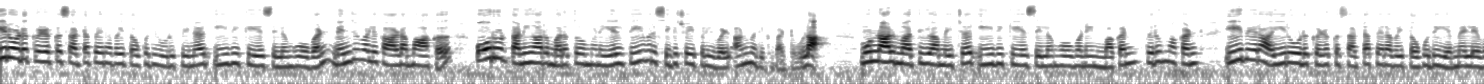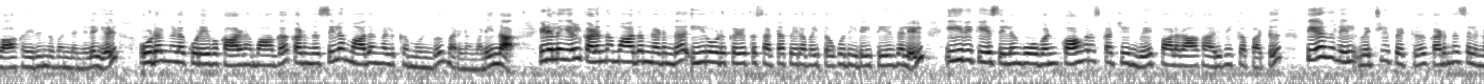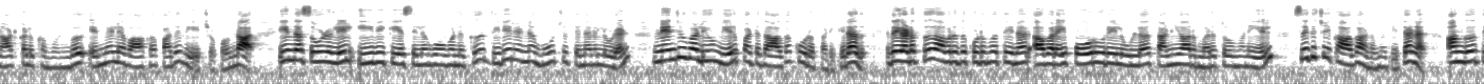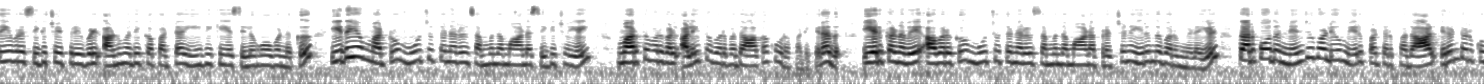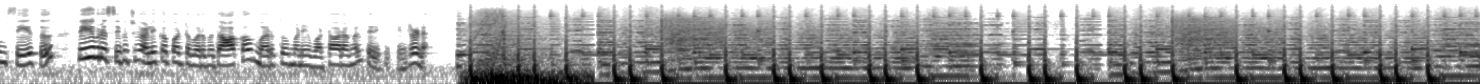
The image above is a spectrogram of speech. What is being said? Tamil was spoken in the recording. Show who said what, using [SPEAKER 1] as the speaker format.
[SPEAKER 1] ஈரோடு கிழக்கு சட்டப்பேரவை தொகுதி உறுப்பினர் இவி கே எஸ் இளங்கோவன் நெஞ்சுவலி காரணமாக போரூர் தனியார் மருத்துவமனையில் தீவிர சிகிச்சை பிரிவில் அனுமதிக்கப்பட்டுள்ளார். முன்னாள் மத்திய அமைச்சர் இவி கே எஸ் இளங்கோவனின் மகன் திருமகன் ஈவேரா ஈரோடு கிழக்கு சட்டப்பேரவை தொகுதி எம்எல்ஏவாக இருந்து வந்த நிலையில் உடல்நலக்குறைவு காரணமாக கடந்த சில மாதங்களுக்கு முன்பு மரணமடைந்தார். இந்நிலையில் கடந்த மாதம் நடந்த ஈரோடு கிழக்கு சட்டப்பேரவை தொகுதி இடைத்தேர்தலில் E V K S Elangovan Congress கட்சியின் வேட்பாளராக அறிவிக்கப்பட்டு தேர்தலில் வெற்றி பெற்று கடந்த சில நாட்கள் நாட்களுக்கு முன்பு எம்எல்ஏவாக பதவியேற்றுக் கொண்டார். இந்த சூழலில் இவி கே சிலங்கோவனுக்கு திடீரென மூச்சு திணறலுடன் நெஞ்சுவலியும் ஏற்பட்டதாக கூறப்படுகிறது. இதையடுத்து அவரது குடும்பத்தினர் அவரை போரூரில் உள்ள தனியார் மருத்துவமனையில் சிகிச்சைக்காக அனுமதித்தனர். அங்கு தீவிர சிகிச்சை பிரிவில் அனுமதிக்கப்பட்ட இவி கே எஸ் இளங்கோவனுக்கு இதயம் மற்றும் மூச்சு திணறல் சம்பந்தமான சிகிச்சையை மருத்துவர்கள் அளித்து வருவதாக கூறப்படுகிறது. ஏற்கனவே அவருக்கு மூச்சு திணறல் சம்பந்தமான பிரச்சனை இருந்து வரும் நிலையில் தற்போது நெஞ்சுவலியும் ஏற்பட்டிருப்பதால் இரண்டிற்கும் சேர்த்து தீவிர சிகிச்சை அளிக்கப்பட்டு வருவதாக மருத்துவமனை வட்டாரங்கள் தெரிவிக்கின்றன.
